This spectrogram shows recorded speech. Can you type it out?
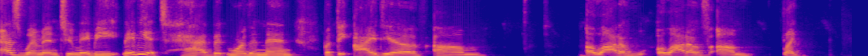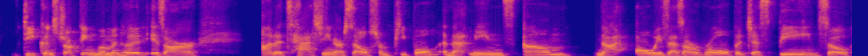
as women too, maybe maybe a tad bit more than men, but the idea of um, a lot of a lot of um, like deconstructing womanhood is our unattaching ourselves from people, and that means um, not always as our role, but just being. So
